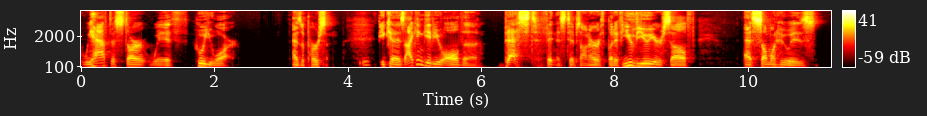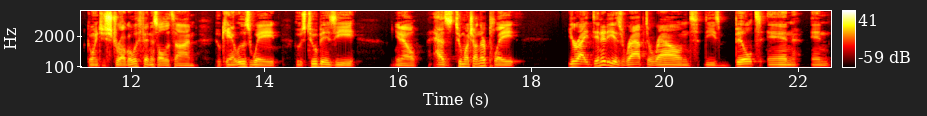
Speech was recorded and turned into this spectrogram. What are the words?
we have to start with who you are as a person, mm-hmm. because I can give you all the best fitness tips on earth, but if you view yourself as someone who is going to struggle with fitness all the time, who can't lose weight, who's too busy, you know, has too much on their plate, your identity is wrapped around these built in and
